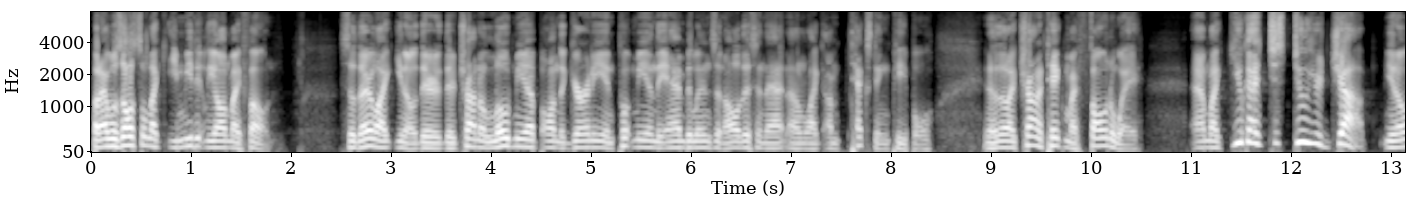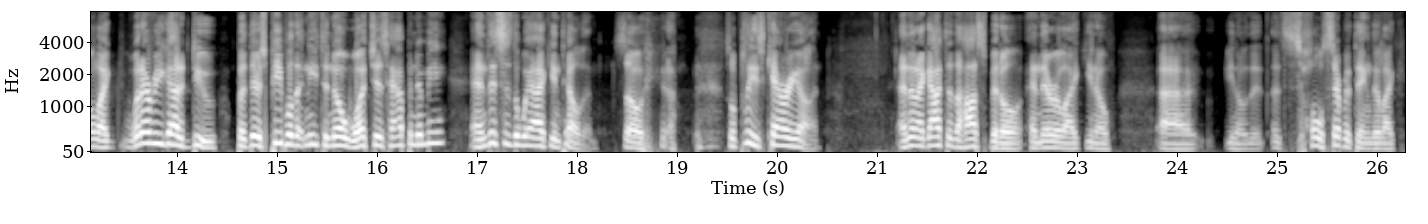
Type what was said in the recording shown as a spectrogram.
but I was also like immediately on my phone. So they're like, you know, they're they're trying to load me up on the gurney and put me in the ambulance and all this and that. And I'm like, I'm texting people. You know, they're like trying to take my phone away. And I'm like, you guys just do your job. You know, like whatever you got to do. But there's people that need to know what just happened to me, and this is the way I can tell them. So, you know, so please carry on. And then I got to the hospital, and they were like, you know, uh, you know, the, this whole separate thing. They're like,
